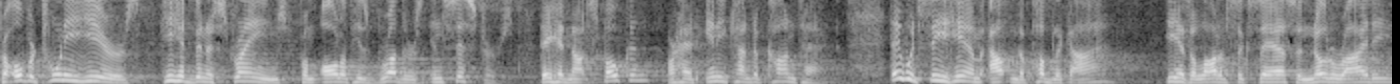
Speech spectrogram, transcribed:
For over 20 years, he had been estranged from all of his brothers and sisters. They had not spoken or had any kind of contact. They would see him out in the public eye. He has a lot of success and notoriety,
